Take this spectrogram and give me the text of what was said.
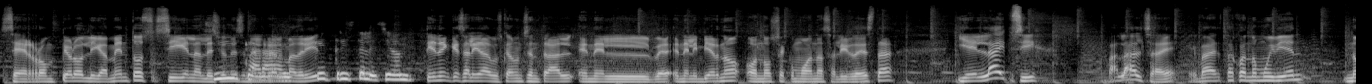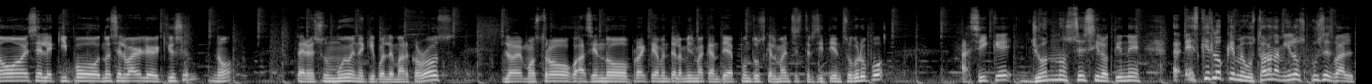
se rompió los ligamentos, siguen las lesiones Sí, en el Real Madrid. Qué triste lesión. Tienen que salir a buscar un central en el, en el invierno o no sé cómo van a salir de esta. Y el Leipzig va a la alza, ¿eh? Va, está jugando muy bien. No es el equipo, no es el Bayer Leverkusen, no. Pero es un muy buen equipo el de Marco Ross. Lo demostró haciendo prácticamente la misma cantidad de puntos que el Manchester City en su grupo. Así que yo no sé si lo tiene. Es que es lo que me gustaron a mí los cruces, Val.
